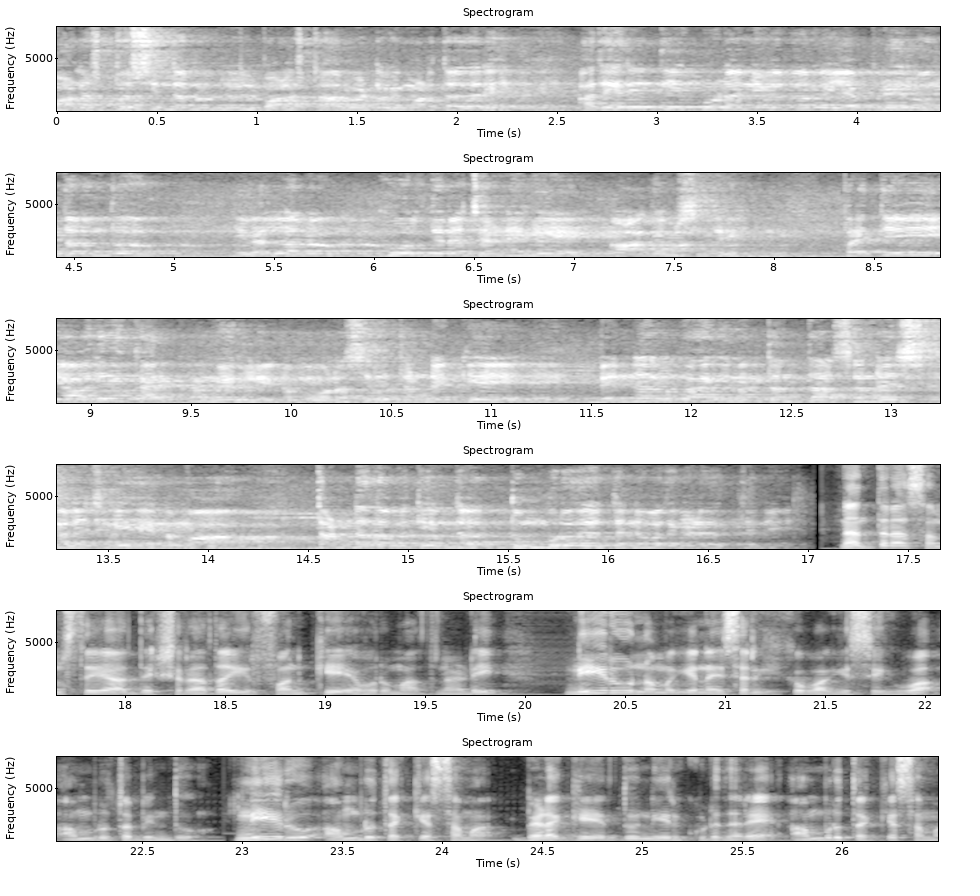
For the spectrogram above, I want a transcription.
ಭಾಳಷ್ಟು ಸಿಂಧನೂರಿನಲ್ಲಿ ಭಾಳಷ್ಟು ಆರ್ವಟಿಕೆ ಮಾಡ್ತಾ ಇದ್ದಾರೆ. ಅದೇ ರೀತಿ ಕೂಡ ನೀವೆಲ್ಲರೂ ಏಪ್ರಿಲ್ ಒಂದರಂದು ನೀವೆಲ್ಲರೂ ಕೂಲ್ ದಿನಾಚರಣೆಗೆ ಆಗಮಿಸಿದ್ರಿ. ಪ್ರತಿ ಯಾವುದೇ ಕಾರ್ಯಕ್ರಮ ಇರಲಿ, ನಮ್ಮ ವನಸಿರಿ ತಂಡಕ್ಕೆ ಬೆನ್ನೆಲುಬಾಗಿ ನಿಂತಹ ಸನ್ರೈಸ್ ಕಾಲೇಜಿಗೆ ನಮ್ಮ ತಂಡದ ವತಿಯಿಂದ ತುಂಬ ಹೃದಯ ಧನ್ಯವಾದಗಳಿರುತ್ತೇನೆ ನಂತರ ಸಂಸ್ಥೆಯ ಅಧ್ಯಕ್ಷರಾದ ಇರ್ಫಾನ್ ಕೆ ಅವರು ಮಾತನಾಡಿ, ನೀರು ನಮಗೆ ನೈಸರ್ಗಿಕವಾಗಿ ಸಿಗುವ ಅಮೃತ ಬಿಂದು. ನೀರು ಅಮೃತಕ್ಕೆ ಸಮ. ಬೆಳಗ್ಗೆ ಎದ್ದು ನೀರು ಕುಡಿದರೆ ಅಮೃತಕ್ಕೆ ಸಮ.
